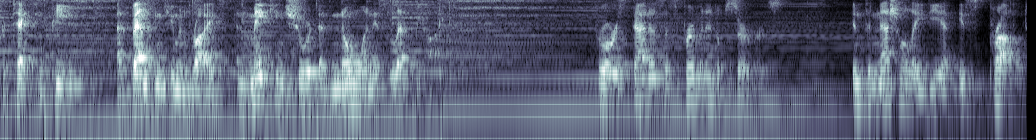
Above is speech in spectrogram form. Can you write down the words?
protecting peace, advancing human rights, and making sure that no one is left behind. Through our status as permanent observers, International IDEA is proud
